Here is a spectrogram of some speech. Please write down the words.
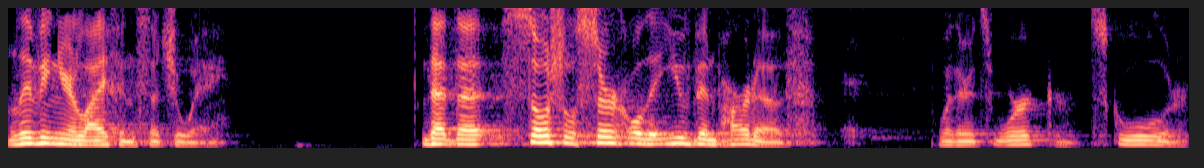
living your life in such a way that the social circle that you've been part of, whether it's work or school or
